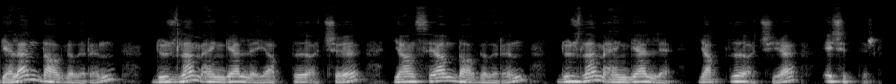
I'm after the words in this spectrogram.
Gelen dalgaların düzlem engelle yaptığı açı yansıyan dalgaların düzlem engelle yaptığı açıya eşittir.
